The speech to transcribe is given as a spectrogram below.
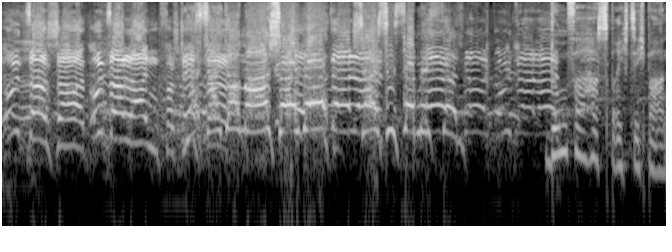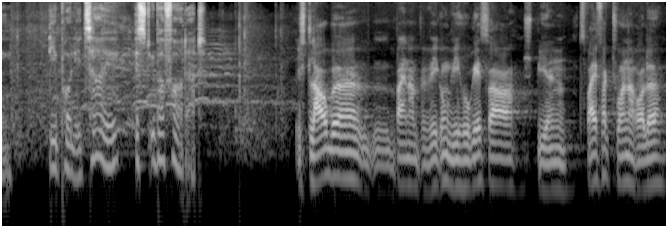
Unser Staat, unser Land, verstehst du? Seid am Arsch, Alter! Scheiß Islamisten! Dumpfer Hass bricht sich Bahn. Die Polizei ist überfordert. Ich glaube, bei einer Bewegung wie Hogesa spielen zwei Faktoren eine Rolle.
